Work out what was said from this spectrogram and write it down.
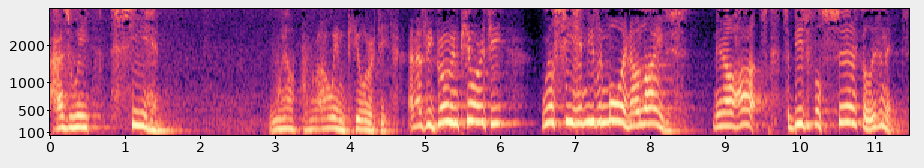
as we see him, we'll grow in purity. And as we grow in purity, we'll see Him even more in our lives, in our hearts. It's a beautiful circle, isn't it?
